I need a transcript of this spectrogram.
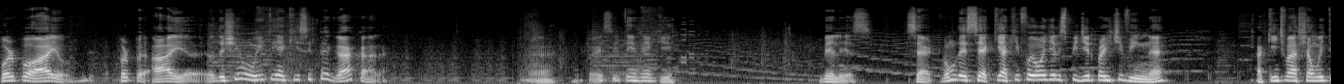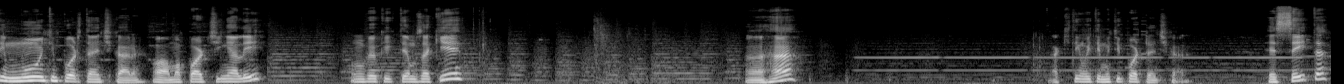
Purple Isle. Purple Isle. Eu deixei um item aqui sem pegar, cara. É, vou pegar esse itemzinho aqui. Beleza. Certo, vamos descer aqui. Aqui foi onde eles pediram pra gente vir, né? Aqui a gente vai achar um item muito importante, cara. Ó, uma portinha ali. Vamos ver o que, que temos aqui. Aham. Uhum. Aqui tem um item muito importante, cara. Receita.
